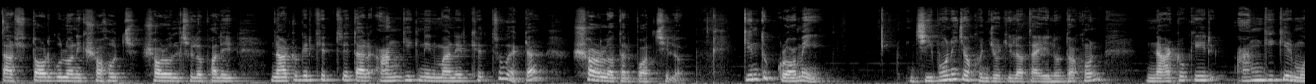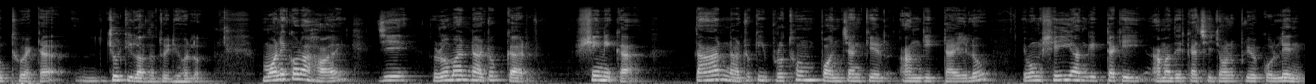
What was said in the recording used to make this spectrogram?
তার স্তরগুলো অনেক সহজ, সরল ছিল ফলে নাটকের ক্ষেত্রে তার আঙ্গিক নির্মাণের ক্ষেত্রেও একটা সরলতার পথ ছিল। কিন্তু ক্রমে জীবনে যখন জটিলতা এলো তখন নাটকের আঙ্গিকের মধ্যেও একটা জটিলতা তৈরি হলো। মনে করা হয় যে রোমান নাটককার সেনেকা তার নাটকেই প্রথম পঞ্চাঙ্কের আঙ্গিকটা এলো এবং সেই আঙ্গিকটাকেই আমাদের কাছে জনপ্রিয় করলেন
